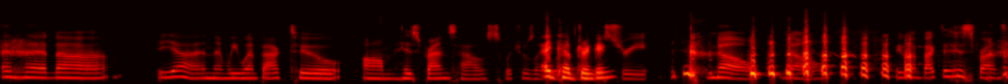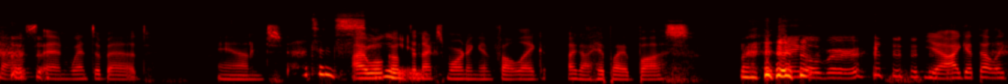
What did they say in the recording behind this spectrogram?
And then uh yeah, and then we went back to um his friend's house, which was like I kept down the drinking? street. No, no. We went back to his friend's house and went to bed. And That's insane. I woke up the next morning and felt like I got hit by a bus. Hangover. Yeah, I get that like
